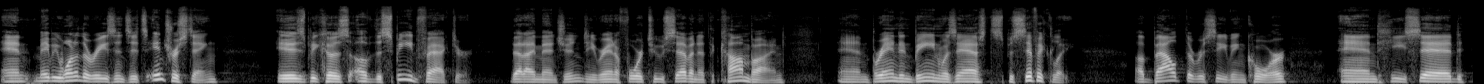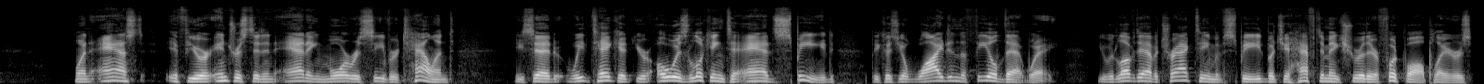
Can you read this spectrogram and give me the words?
And maybe one of the reasons it's interesting is because of the speed factor that I mentioned. He ran a 4.27 at the combine. And Brandon Beane was asked specifically about the receiving corps. And he said, when asked if you're interested in adding more receiver talent, he said, We take it you're always looking to add speed because you widen the field that way. You would love to have a track team of speed, but you have to make sure they're football players.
